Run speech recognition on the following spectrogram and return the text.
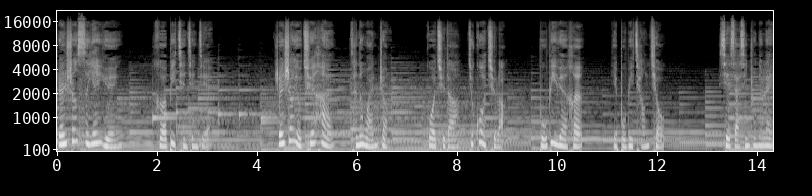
人生似烟云，何必千千结？人生有缺憾才能完整，过去的就过去了，不必怨恨，也不必强求。卸下心中的泪，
